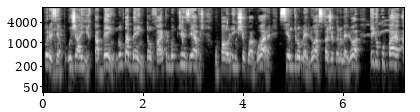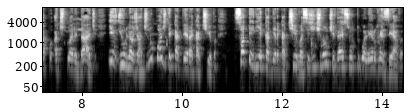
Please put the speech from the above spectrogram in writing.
Por exemplo, o Jair tá bem? Não tá bem, então vai para o banco de reservas. O Paulinho chegou agora, se entrou melhor, se está jogando melhor, tem que ocupar a, a titularidade. E, e o Léo Jardim não pode ter cadeira cativa. Só teria cadeira cativa se a gente não tivesse outro goleiro reserva.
